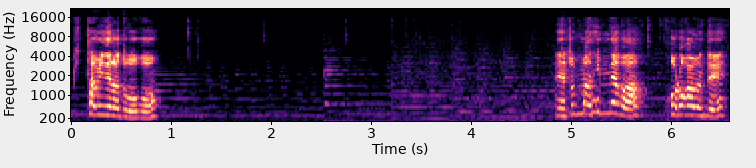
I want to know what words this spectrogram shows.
비타민이라도 먹어. 그냥 좀만 힘내봐. 걸어가면 돼.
